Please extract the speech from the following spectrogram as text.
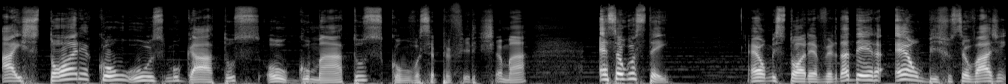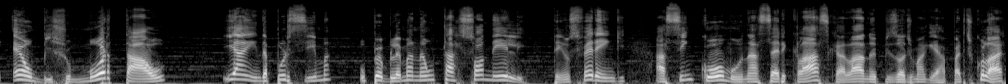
a história com os mugatos, ou gumatos, como você preferir chamar, essa eu gostei. É uma história verdadeira, é um bicho selvagem, é um bicho mortal, e ainda por cima, o problema não está só nele, tem os Ferengi, assim como na série clássica, lá no episódio Uma Guerra Particular,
